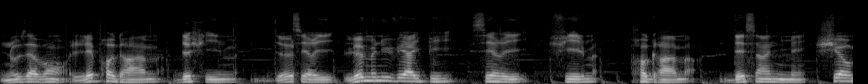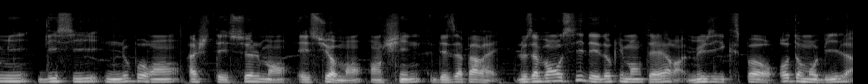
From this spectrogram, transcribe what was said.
Nous avons les programmes de films, de séries, le menu VIP, séries, films, programmes, dessins animés. Xiaomi d'ici, nous pourrons acheter seulement et sûrement en Chine des appareils. Nous avons aussi des documentaires, musique, sport, automobile,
